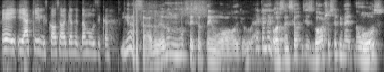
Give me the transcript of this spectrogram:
E, e Aquiles, qual o seu ódio gratuito da música? Engraçado, eu não, não sei se eu tenho ódio. É aquele negócio, né? Se eu desgosto, eu simplesmente não ouço.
